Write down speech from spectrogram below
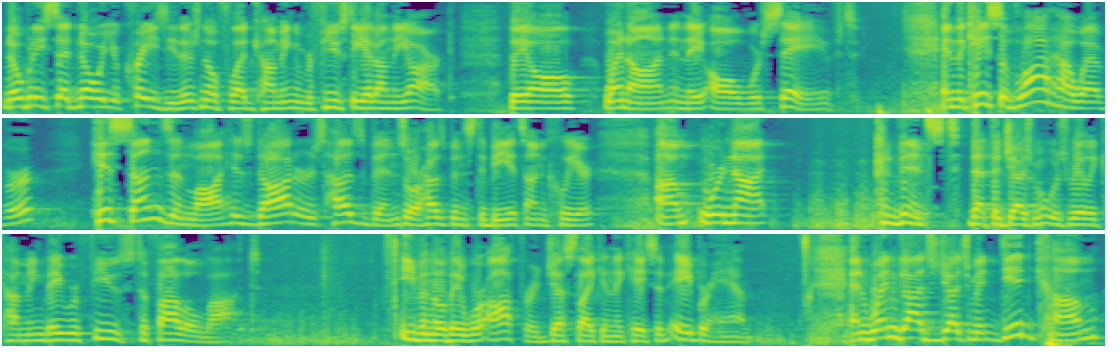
nobody said, Noah, you're crazy, there's no flood coming, and refused to get on the ark. They all went on and they all were saved. In the case of Lot, however, his sons in law, his daughter's husbands, or husbands to be, it's unclear, um, were not convinced that the judgment was really coming. They refused to follow Lot, even though they were offered, just like in the case of Abraham. And when God's judgment did come,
